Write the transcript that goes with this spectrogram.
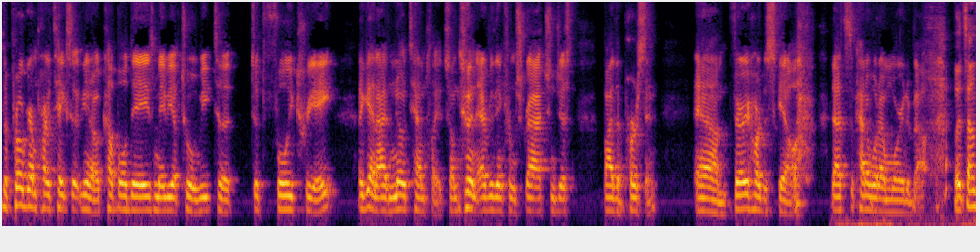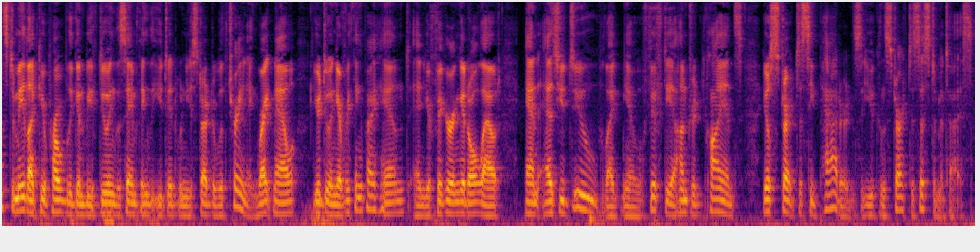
the program probably takes you know a couple of days, maybe up to a week to to fully create. Again, I have no template, so I'm doing everything from scratch and just by the person. Um, very hard to scale. that's kind of what I'm worried about. But it sounds to me like you're probably going to be doing the same thing that you did when you started with training. Right now, you're doing everything by hand and you're figuring it all out. And as you do, like, you know, 50, 100 clients, you'll start to see patterns that you can start to systematize.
